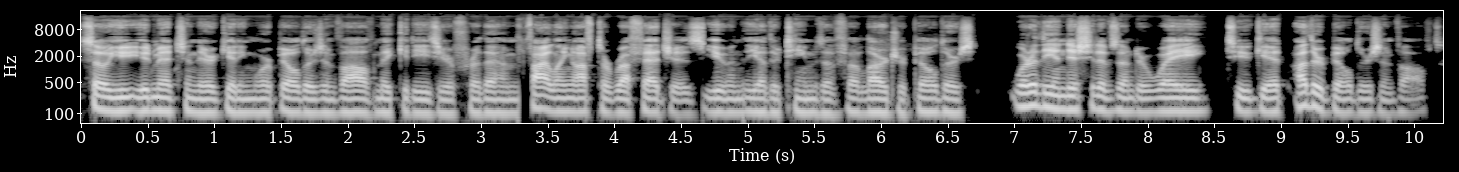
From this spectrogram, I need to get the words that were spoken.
So you, you mentioned they're getting more builders involved, make it easier for them, filing off the rough edges, you and the other teams of uh, larger builders. What are the initiatives underway to get other builders involved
